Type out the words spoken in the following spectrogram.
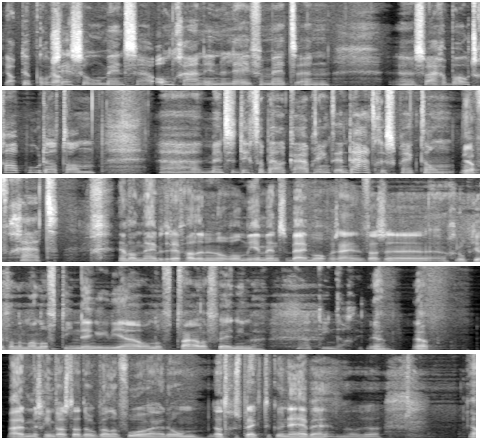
Ja. de processen hoe mensen omgaan in hun leven met een eh, zware boodschap, hoe dat dan eh, mensen dichter bij elkaar brengt en daar het gesprek dan Ja. over gaat. En wat mij betreft hadden er nog wel meer mensen bij mogen zijn. Het was eh, een groepje van een man of tien, denk ik, die avond. Of twaalf, weet niet. Maar, Ja, tien dacht ik. ja, ja. maar misschien was dat ook wel een voorwaarde om dat gesprek te kunnen hebben. Hè? Eh,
